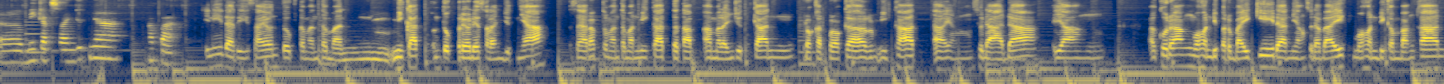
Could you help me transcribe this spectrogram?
uh, mikat selanjutnya apa? ini dari saya untuk teman-teman Mikat untuk periode selanjutnya. Saya harap teman-teman Mikat tetap uh, melanjutkan proker-proker Mikat uh, yang sudah ada, yang kurang mohon diperbaiki dan yang sudah baik mohon dikembangkan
